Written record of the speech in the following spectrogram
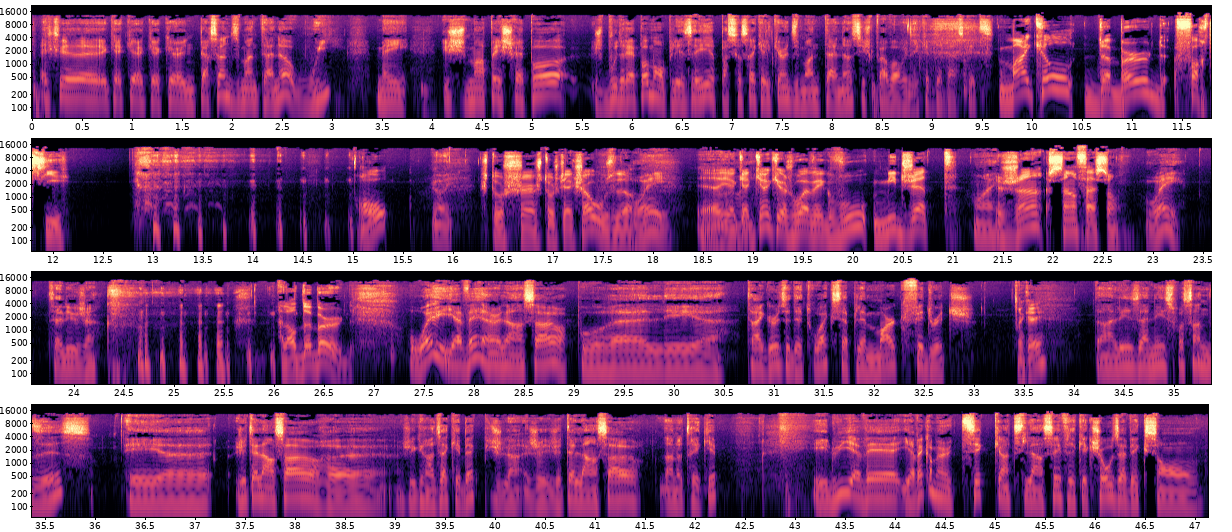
est-ce que, qu'une personne du Montana, oui, mais je m'empêcherais pas, je bouderais pas mon plaisir parce que ce serait quelqu'un du Montana si je peux avoir une équipe de basket. Michael The Bird Fortier. oh. Oui. Je touche, je touche quelque chose, là. Oui. Euh, Il y a quelqu'un qui a joué avec vous, Midget. Ouais. Jean Sans Façon. Oui. Salut, Jean. Alors, The Bird. Oui, il y avait un lanceur pour euh, les euh, Tigers de Détroit qui s'appelait Mark Fidrich OK? dans les années 70. Et euh, j'étais lanceur, j'ai grandi à Québec, puis j'étais lanceur dans notre équipe. Et lui, il avait, il avait comme un tic quand il lançait, il faisait quelque chose avec son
